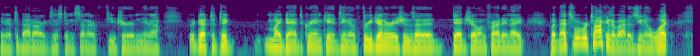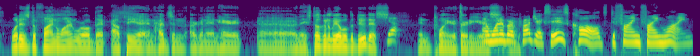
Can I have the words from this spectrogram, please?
You know, it's about our existence and our future, and you know, we got to take my dad's grandkids. You know, three generations at a dead show on Friday night. But that's what we're talking about. Is you know what what is the fine wine world that Althea and Hudson are going to inherit? Uh, are they still going to be able to do this? Yeah. In twenty or thirty years. And one of our Um, projects is called Define Fine Wine.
